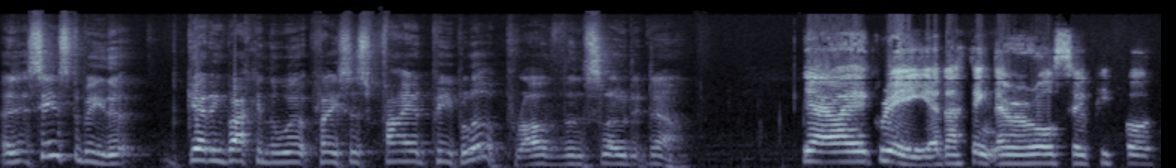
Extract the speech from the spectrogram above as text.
And it seems to be that getting back in the workplace has fired people up rather than slowed it down. Yeah, I agree. And I think there are also people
